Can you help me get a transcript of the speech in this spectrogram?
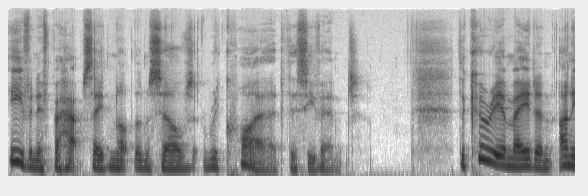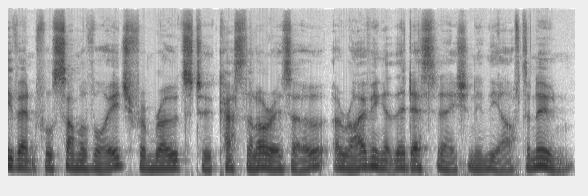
even if perhaps they'd not themselves required this event. The Courier made an uneventful summer voyage from Rhodes to Castellorizo, arriving at their destination in the afternoon.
